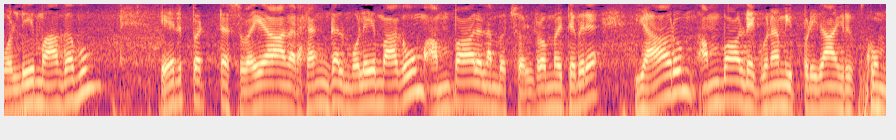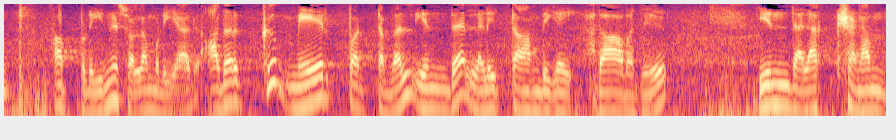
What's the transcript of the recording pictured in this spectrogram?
மூலியமாகவும் ஏற்பட்ட சுவையான ரகங்கள் மூலியமாகவும் அம்பாளை நம்ம சொல்கிறோமே தவிர யாரும் அம்பாளுடைய குணம் இப்படி தான் இருக்கும். அப்படின்னு சொல்ல முடியாது. அதற்கு மேற்பட்டவள் இந்த லலிதாம்பிகை. அதாவது இந்த லட்சணம்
